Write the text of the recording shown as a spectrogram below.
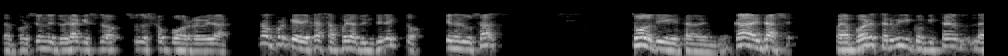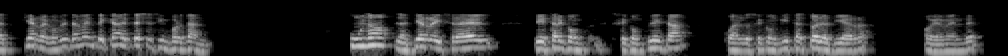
la porción de Torah que solo, yo puedo revelar. No, ¿por qué dejas afuera tu intelecto? ¿Que no lo usás? Todo tiene que estar adentro, cada detalle. Para poder servir y conquistar la tierra completamente, cada detalle es importante. Uno, la tierra de Israel que estar, se completa cuando se conquista toda la tierra, obviamente.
